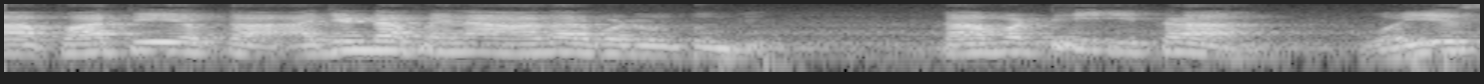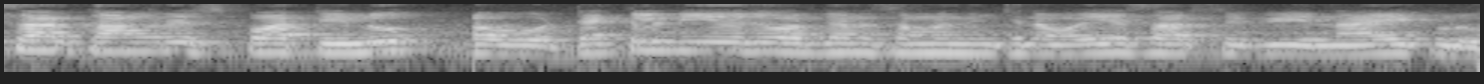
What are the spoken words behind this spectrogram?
ఆ పార్టీ యొక్క అజెండా పైన ఆధారపడి ఉంటుంది. కాబట్టి ఇక్కడ వైఎస్ఆర్ కాంగ్రెస్ పార్టీలు టెక్కల నియోజకవర్గానికి సంబంధించిన వైఎస్ఆర్సీపీ నాయకులు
